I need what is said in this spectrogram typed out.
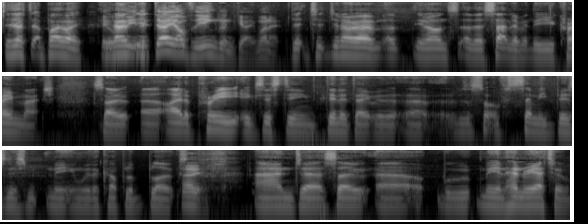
that- by the way, It you will know, be the day of the England game, won't it? D- d- Do you know, um, uh, you know, on uh, the Saturday at the Ukraine match. So uh, I had a pre-existing dinner date with. Uh, it was a sort of semi-business meeting with a couple of blokes, Oh yeah. and uh, so uh, we were, me and Henrietta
